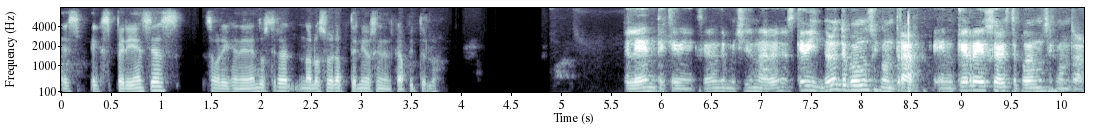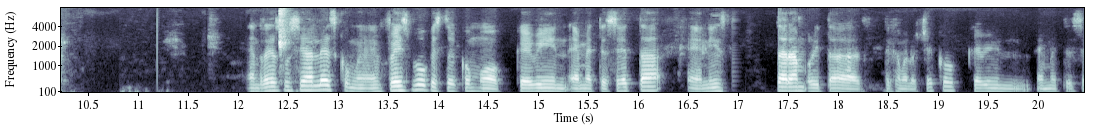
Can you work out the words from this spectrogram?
es, experiencias sobre ingeniería industrial no los hubiera obtenido sin el capítulo. Excelente, Kevin, excelente, muchísimas gracias. Kevin, ¿dónde te podemos encontrar? ¿En qué redes sociales te podemos encontrar? En redes sociales, como en Facebook, estoy como Kevin MTZ, en Instagram, ahorita déjame checo, Kevin MTZ,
